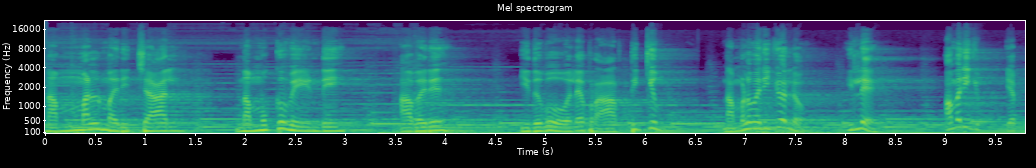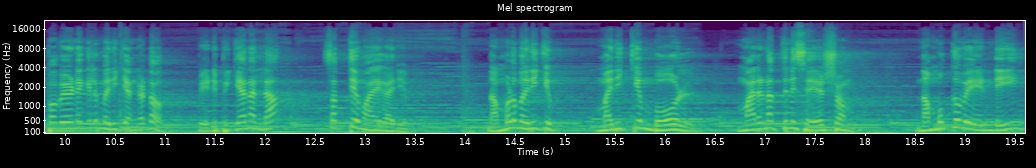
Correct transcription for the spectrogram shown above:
നമ്മൾ മരിച്ചാൽ നമുക്ക് വേണ്ടി അവർ ഇതുപോലെ പ്രാർത്ഥിക്കും. നമ്മൾ മരിക്കുമല്ലോ ഇല്ലേ? ആ മരിക്കും. എപ്പോൾ വേണമെങ്കിലും മരിക്കാം കേട്ടോ. പേടിപ്പിക്കാനല്ല. സത്യമായ കാര്യം. നമ്മൾ മരിക്കും. മരിക്കുമ്പോൾ മരണത്തിന് ശേഷം നമുക്ക് വേണ്ടി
